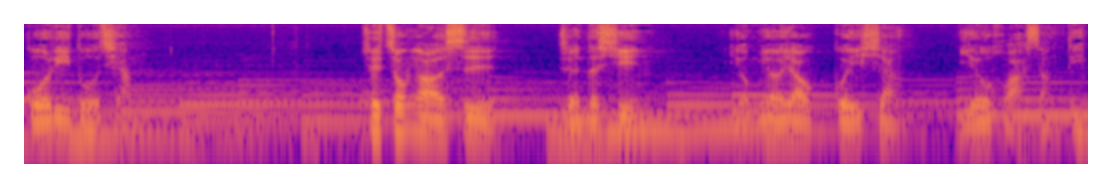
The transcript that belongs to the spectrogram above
国力多强，最重要的是人的心有没有要归向耶和华上帝。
